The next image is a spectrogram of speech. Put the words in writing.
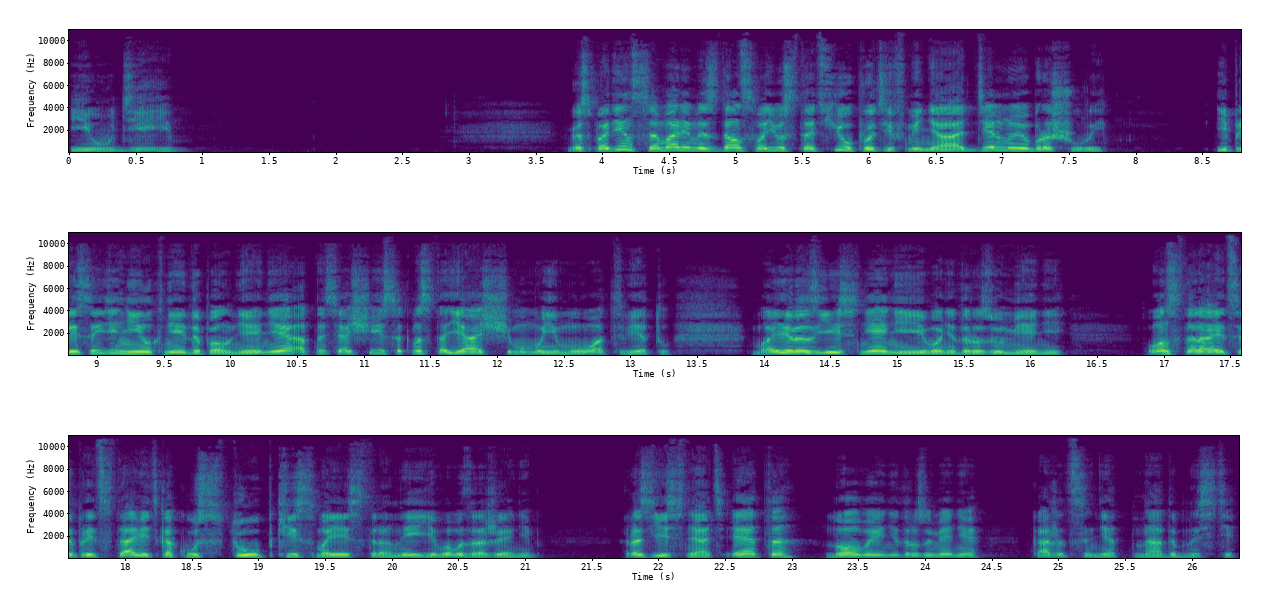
иудеем. Господин Самарин издал свою статью против меня отдельную брошюрой и присоединил к ней дополнения, относящиеся к настоящему моему ответу. Мои разъяснения его недоразумений он старается представить как уступки с моей стороны его возражениям. Разъяснять это, новое недоразумение, кажется, нет надобности,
